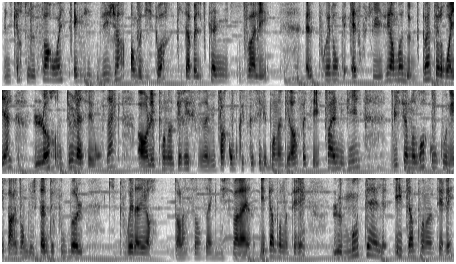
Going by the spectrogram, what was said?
une carte de Far West existe déjà en mode histoire qui s'appelle Canny Valley. Elle pourrait donc être utilisée en mode Battle Royale lors de la saison 5. Alors, les points d'intérêt, si vous n'avez pas compris ce que c'est, les points d'intérêt, en fait, c'est pas une ville, mais c'est un endroit qu'on connaît. Par exemple, le stade de football, qui pourrait d'ailleurs dans la saison 5 disparaître, est un point d'intérêt le motel est un point d'intérêt,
